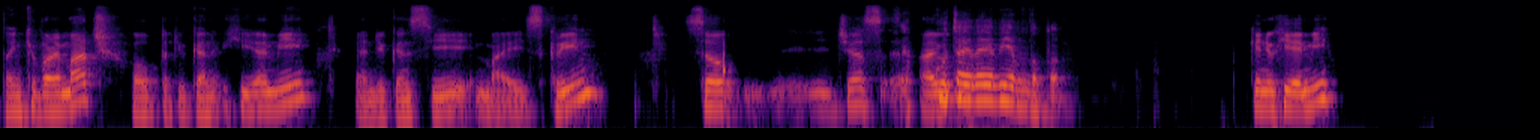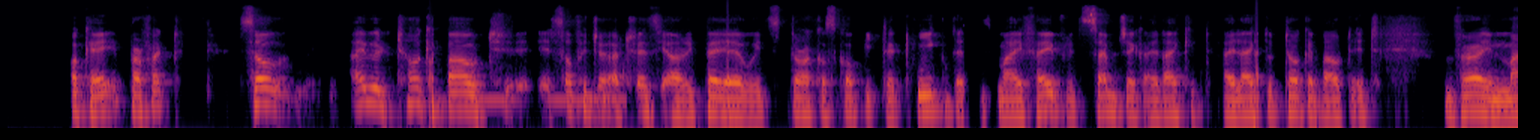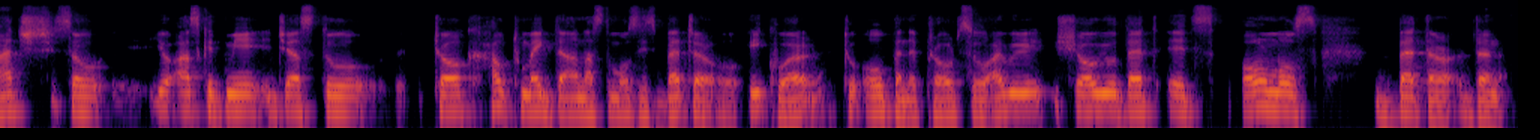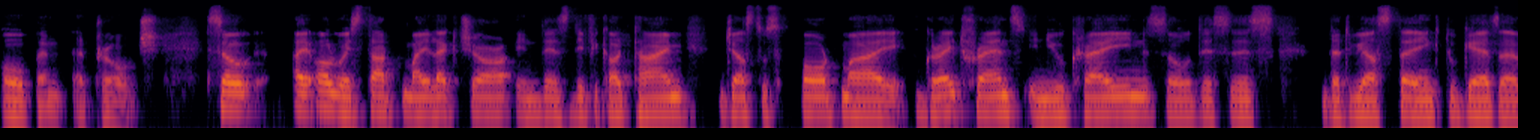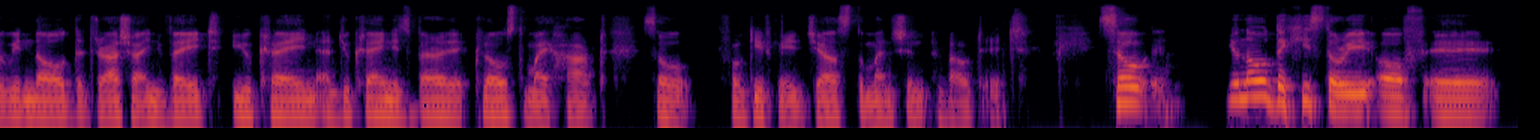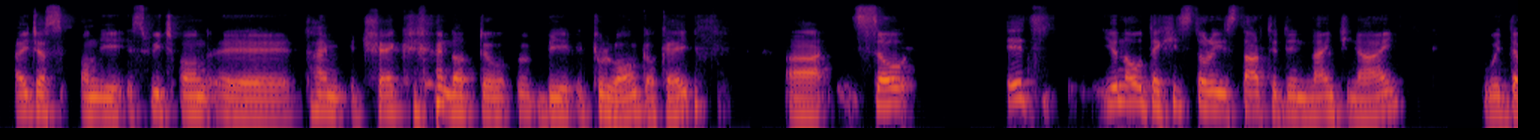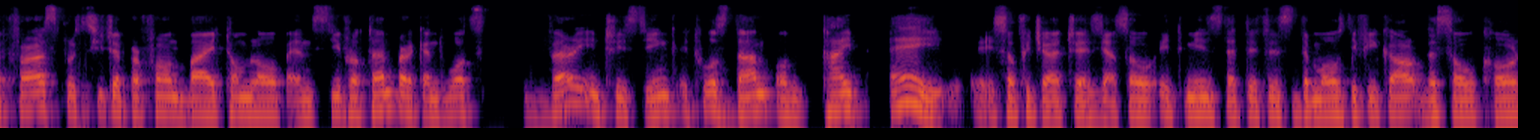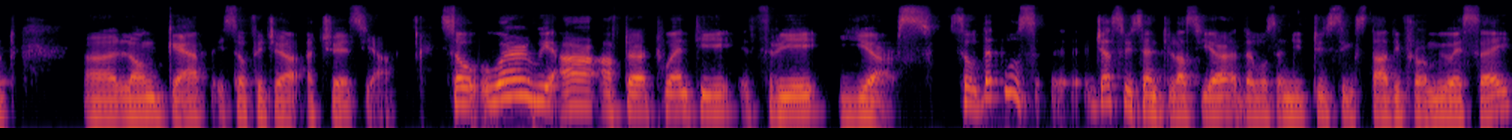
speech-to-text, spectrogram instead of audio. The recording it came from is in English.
Thank you very much. Hope that you can hear me and you can see my screen. So just... Se escucha y ve bien, doctor. Can you hear me? Okay, perfect. So I will talk about uh, esophageal atresia repair with thoracoscopy technique. That is my favorite subject. I like it. I like to talk about it very much. So you asked me just to talk how to make the anastomosis better or equal to open approach. So I will show you that it's almost better than open approach. So I always start my lecture in this difficult time just to support my great friends in Ukraine. So this is that we are staying together. We know that Russia invade Ukraine and Ukraine is very close to my heart. So forgive me just to mention about it. So you know the history of uh, I just only switch on uh, time check, not to be too long, okay? Uh, so it's, you know, the history started in 99 with the first procedure performed by Tom Lobe and Steve Rothenberg. And what's very interesting, it was done on type A esophageal atresia. So it means that it is the most difficult, the so-called uh, long gap esophageal atresia. So where we are after 23 years. So that was uh, just recently last year, there was an interesting study from USA.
